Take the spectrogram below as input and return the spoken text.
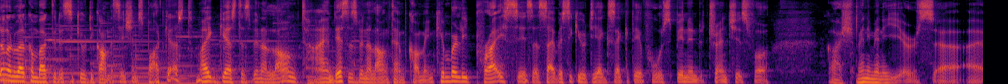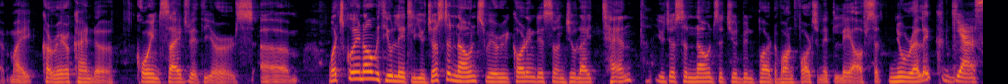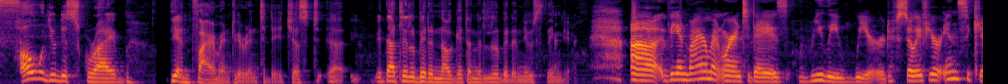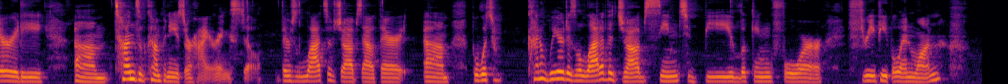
Hello and welcome back to the Security Conversations podcast. My guest has been a long time. This has been a long time coming. Kymberlee Price is a cybersecurity executive who's been in the trenches for, gosh, many, many years. Uh, uh, my career kind of coincides with yours. Um, what's going on with you lately? You just announced, we're recording this on July 10th. You just announced that you'd been part of unfortunate layoffs at New Relic. Yes. How would you describe the environment we're in today, just uh, with that little bit of nugget and a little bit of news thing there? Uh, the environment we're in today is really weird. So, if you're in security, um, tons of companies are hiring still. There's lots of jobs out there. Um, but what's kind of weird is a lot of the jobs seem to be looking for three people in one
